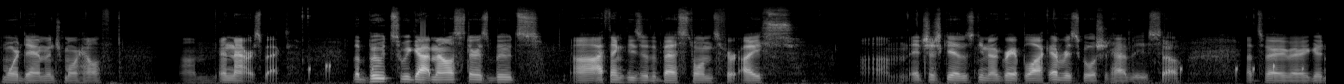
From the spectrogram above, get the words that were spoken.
more damage, more health um, in that respect. The boots, we got Malistaire's boots. Uh, I think these are the best ones for ice. Um, it just gives, you know, great block. Every school should have these, so that's very, very good.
